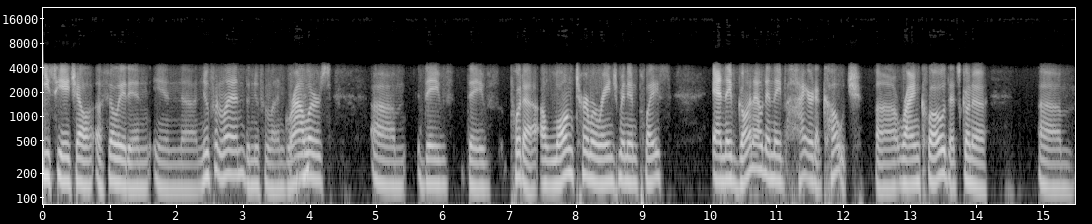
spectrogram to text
ECHL affiliate in in uh, Newfoundland, the Newfoundland mm-hmm. Growlers. Mm-hmm. they've they've put a, a long term arrangement in place, and they've gone out and they've hired a coach, uh, Ryan Clowe, that's going to. Um,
